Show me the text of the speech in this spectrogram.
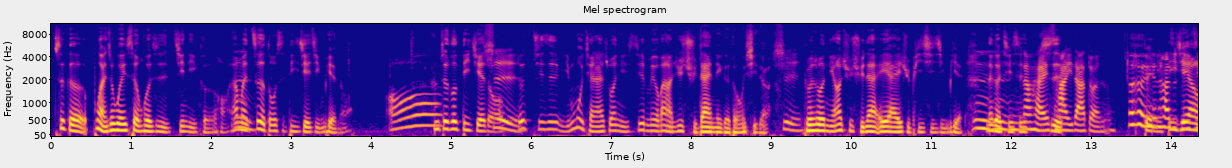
这个不管是威盛或是金立科哈，他们这个都是低阶晶片哦。哦，这都低阶的，是，就其实以目前来说，你是没有办法去取代那个东西的，是，比如说你要去取代 AI HPC 晶片，那个其实那还差一大段呢。对，你低阶要，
